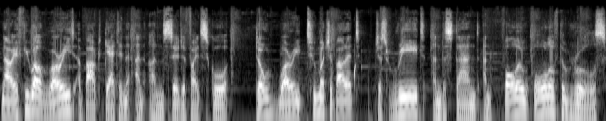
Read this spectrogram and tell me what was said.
Now, if you are worried about getting an uncertified score, don't worry too much about it. Just read, understand, and follow all of the rules,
